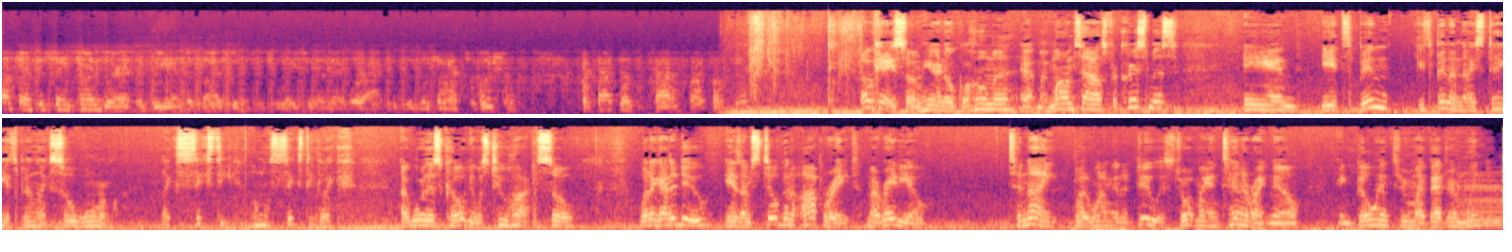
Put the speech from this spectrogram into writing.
also at the same time we empathize with the situation and that we're actively looking at solutions. But that doesn't satisfy some. Okay, so I'm here in Oklahoma at my mom's house for Christmas, and it's been it's been a nice day. It's been like so warm, like 60, almost 60. Like I wore this coat and it was too hot. So what I got to do is I'm still going to operate my radio tonight, but what I'm going to do is throw up my antenna right now and go in through my bedroom window.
